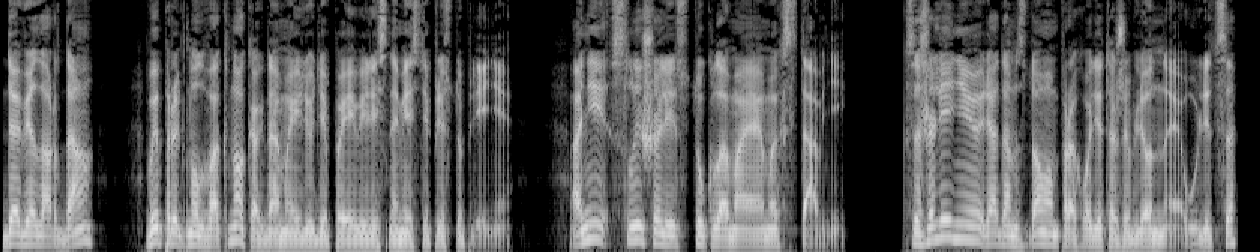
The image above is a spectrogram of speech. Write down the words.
Де Вилардан выпрыгнул в окно, когда мои люди появились на месте преступления. Они слышали стук ломаемых ставней. К сожалению, рядом с домом проходит оживленная улица,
